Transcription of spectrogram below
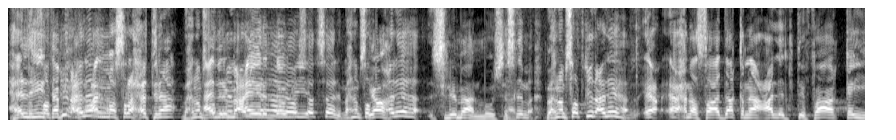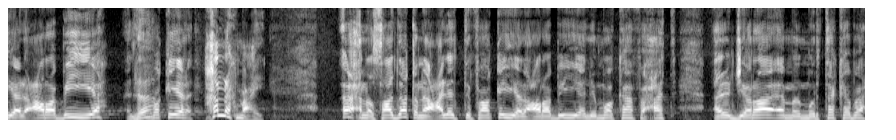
هل هي تبحث. عن مصلحتنا؟ ما إحنا هذه المعايير عليها يا الدولية أستاذ سالم، إحنا مصدقين عليها. سليمان مو سالم اسلم ما إحنا مصدقين عليها إحنا صادقنا على الاتفاقية العربية لا. الاتفاقية خليك معي إحنا صادقنا على الاتفاقية العربية لمكافحة الجرائم المرتكبة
